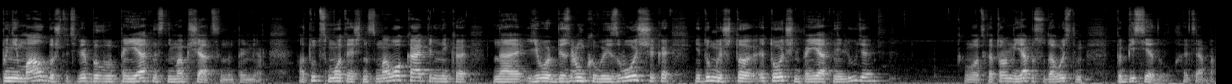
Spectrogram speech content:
понимал бы, что тебе было бы приятно с ним общаться, например. А тут смотришь на самого капельника, на его безрукого извозчика и думаешь, что это очень приятные люди, вот, с которыми я бы с удовольствием побеседовал хотя бы.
